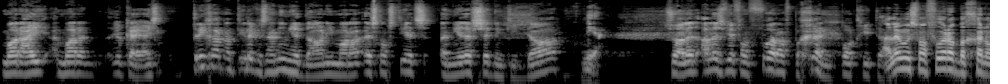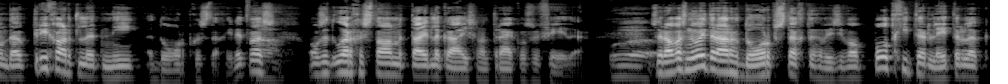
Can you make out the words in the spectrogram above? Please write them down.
maar hy maar okay, hy's Trigard natuurlik is nou nie meer daar nie, maar daar is nog steeds 'n nedersettingkie daar. Nee. So hulle het alles weer van voor af begin, potgieter. Hulle moes van voor af begin onthou Trigard hulle het nie 'n dorp gestig nie. Dit was Ja. ons het oorgestaan met tydelike huise en dan trek ons weer verder. O, So daar was nooit regtig dorpstigting gewees nie. Waar Potgieter letterlik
